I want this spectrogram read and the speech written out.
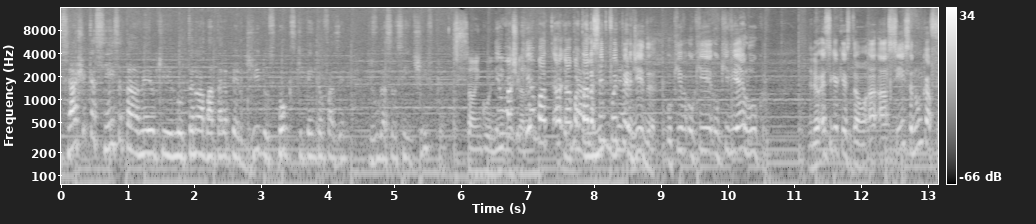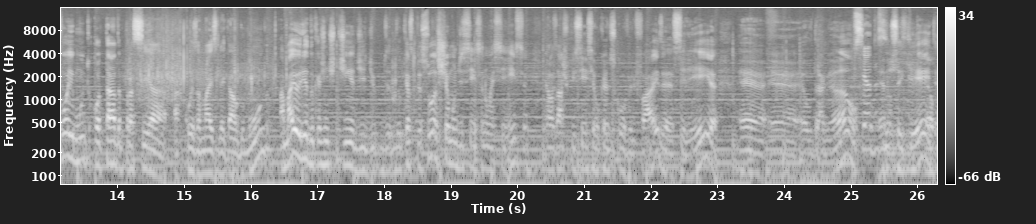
você acha que a ciência tá meio que lutando uma batalha perdida? Os poucos que tentam fazer divulgação científica? São engolidos. Eu acho né? que a, bat- a- a batalha sempre foi mídia- perdida. O que, o, que, o que vier é lucro. Entendeu? Essa que é a questão. A, a ciência nunca foi muito cotada para ser a, a coisa mais legal do mundo. A maioria do que a gente tinha de, de- de- do que as pessoas chamam de ciência não é ciência. Elas acham que ciência é o que a Discovery faz, é sereia, é, é- é o dragão, é não sei o quê, É o pé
